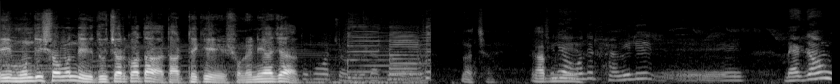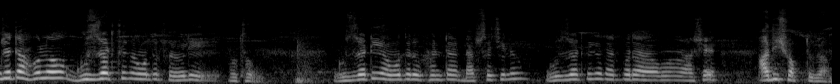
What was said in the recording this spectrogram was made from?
এই মন্দির সম্বন্ধে দু চার কথা তার থেকে শুনে নেওয়া যাক। আচ্ছা। Actually, আমাদের ফ্যামিলির ব্যাকগ্রাউন্ড যেটা হলো, গুজরাট থেকে আমাদের ফ্যামিলি প্রথম। গুজরাটই আমাদের ওখানটা ব্যবসা ছিল। গুজরাট থেকে তারপরে আসে আদি সপ্তগ্রাম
